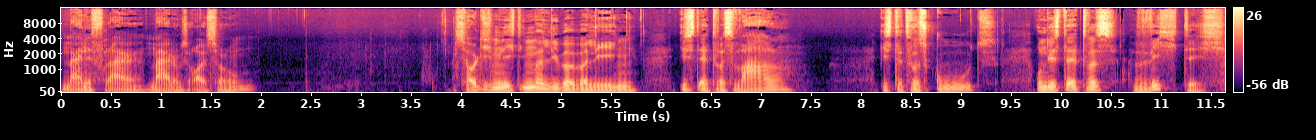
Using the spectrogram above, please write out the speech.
meine freie Meinungsäußerung? Sollte ich mir nicht immer lieber überlegen, ist etwas wahr, ist etwas gut und ist etwas wichtig,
